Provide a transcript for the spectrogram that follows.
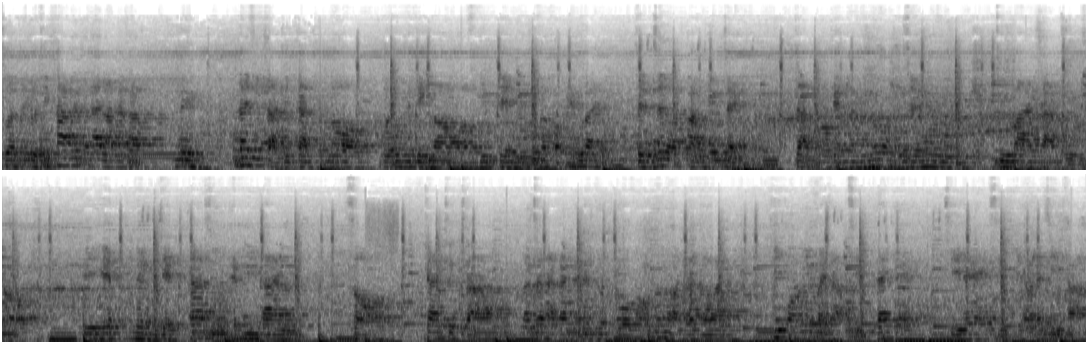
ส่วนประโยชน์ที่คาดว่าจะได้รับนะครับ 1. ได้ศึกษาถึงการทดลองโปรโตมิติกลอวิเทนที่ประกอบไปด้วยเซนเซอร์วัดความเข้มแสงจากโปรแกรม Arduino โดยใช้โมดูล DY 302 BF 1750 FBI 2. การศึกษาลักษณะการเจริญเติบโตของต้นอ่อนทานตะวันที่มองด้วยไฟดับสีได้แก่สีแดงสีเขียวและสีขาว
